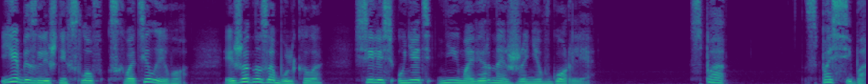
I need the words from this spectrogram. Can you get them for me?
Я без лишних слов схватила его и жадно забулькала, силясь унять неимоверное жжение в горле. «Спа... спасибо»,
